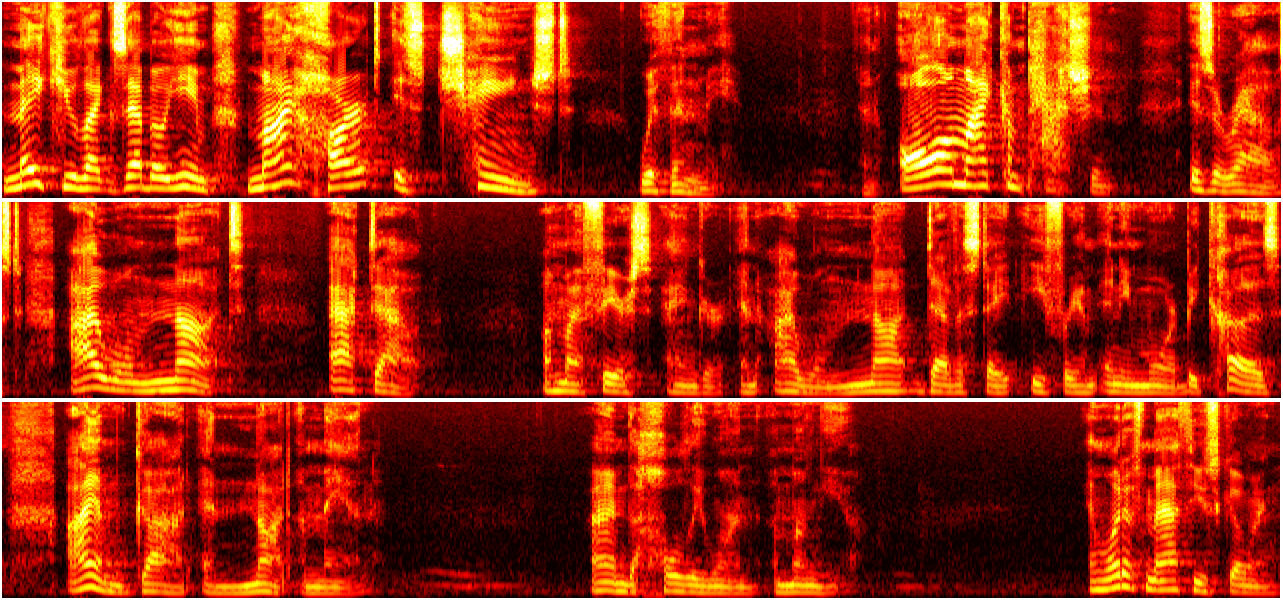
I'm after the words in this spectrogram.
make you like Zeboim? My heart is changed within me, and all my compassion is aroused. I will not act out on my fierce anger, and I will not devastate Ephraim anymore because I am God and not a man. I am the Holy One among you. And what if Matthew's going,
